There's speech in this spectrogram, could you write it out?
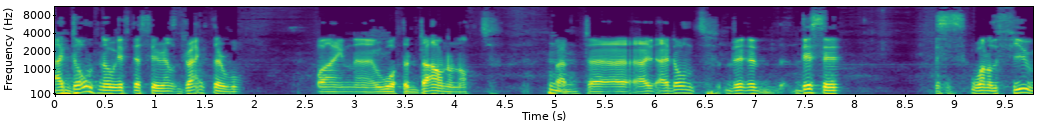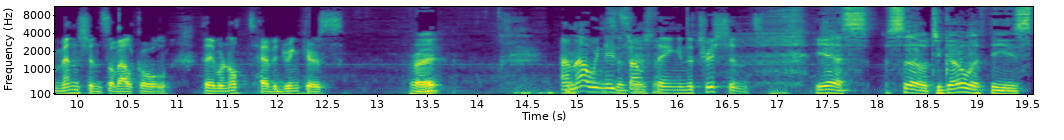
I don't know if the Assyrians drank their wine uh, watered down or not, but uh, I, I don't. This is this is one of the few mentions of alcohol. They were not heavy drinkers. right. And now we need something nutrition. Yes. So to go with these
